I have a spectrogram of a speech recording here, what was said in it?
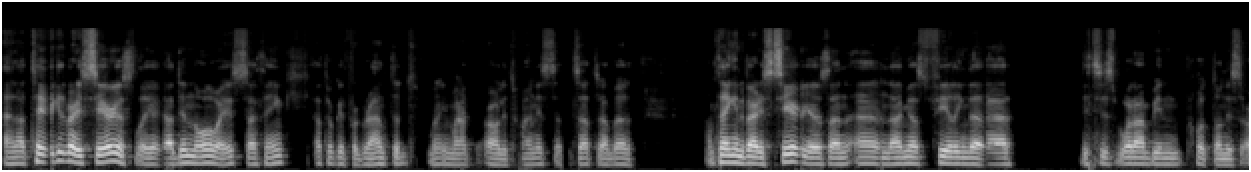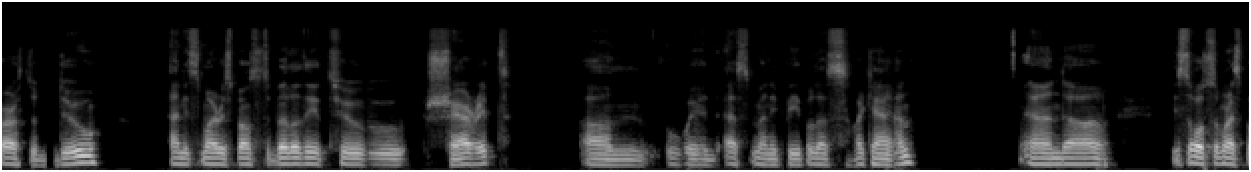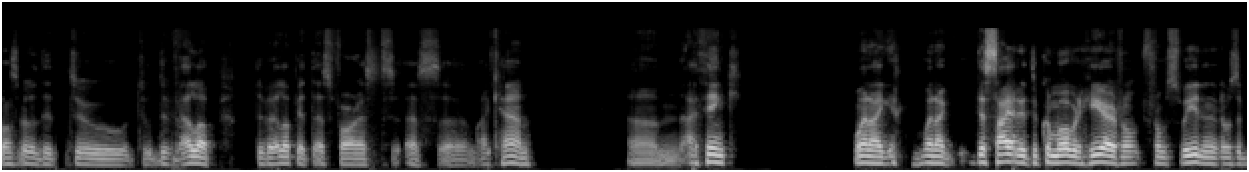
And I take it very seriously. I didn't always. I think I took it for granted when in my early twenties, etc. But I'm taking it very serious, and and I'm just feeling that this is what I've been put on this earth to do and it's my responsibility to share it um, with as many people as I can, and uh, it's also my responsibility to to develop develop it as far as as uh, I can. Um, I think when I when I decided to come over here from from Sweden, it was a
